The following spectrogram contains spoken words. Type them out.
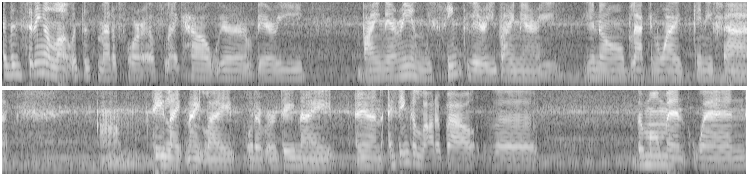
I've been sitting a lot with this metaphor of like how we're very binary and we think very binary, you know, black and white, skinny, fat, um, daylight, nightlight, whatever, day, night. And I think a lot about the the moment when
